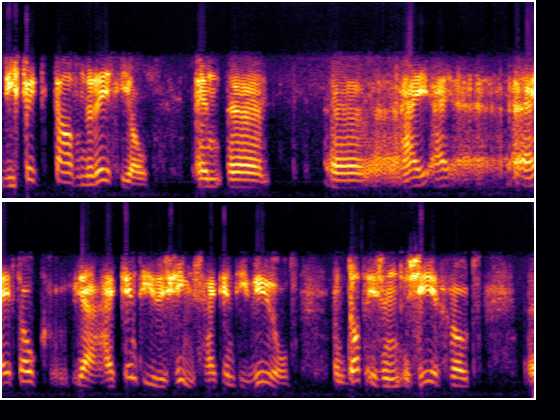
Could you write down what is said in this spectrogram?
die spreekt de taal van de regio. En hij, hij, hij heeft ook, ja, hij kent die regimes, hij kent die wereld. En dat is een zeer groot eh,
